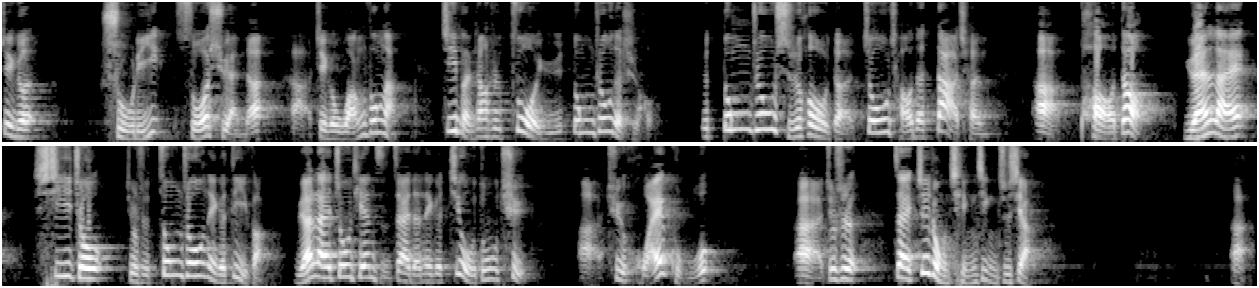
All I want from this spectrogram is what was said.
这个属离所选的啊，这个王风啊，基本上是作于东周的时候，就东周时候的周朝的大臣啊，跑到原来西周，就是宗周那个地方，原来周天子在的那个旧都去啊，去怀古啊，就是在这种情境之下。啊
